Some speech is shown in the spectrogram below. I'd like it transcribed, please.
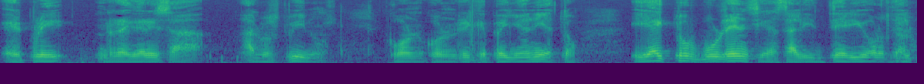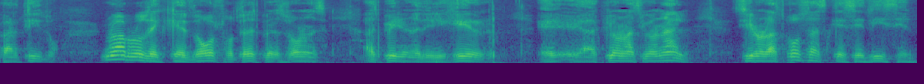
el PRI regresa a Los Pinos con, con Enrique Peña Nieto y hay turbulencias al interior del partido. No hablo de que dos o tres personas aspiren a dirigir eh, Acción Nacional, sino las cosas que se dicen,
